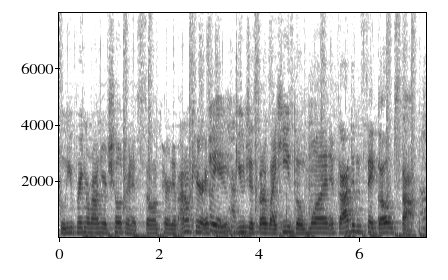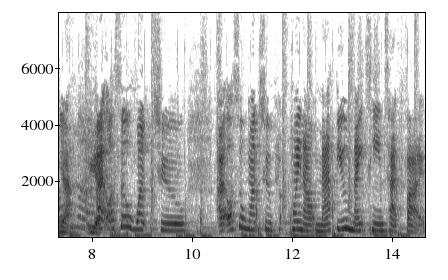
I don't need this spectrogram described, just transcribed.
who you bring around your children is so imperative. I don't care if Oh, yeah, you you you, just are like he's the one. If God didn't say go, stop. Yeah. Yeah. I also want to I also want to point out Matthew 19 tag 5.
